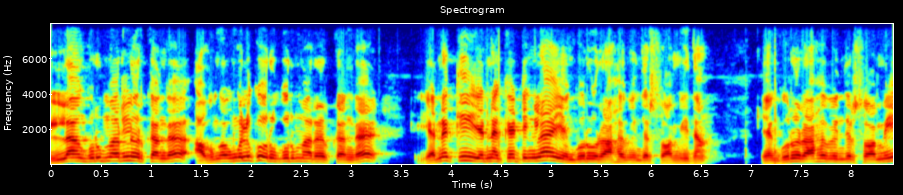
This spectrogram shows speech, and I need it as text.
எல்லா குருமார்களும் இருக்காங்க. அவங்கவுங்களுக்கும் ஒரு குருமார் இருக்காங்க. எனக்கு என்ன கேட்டிங்களா? என் குரு ராகவேந்தர் சுவாமி தான். என் குரு ராகவேந்தர் சுவாமி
